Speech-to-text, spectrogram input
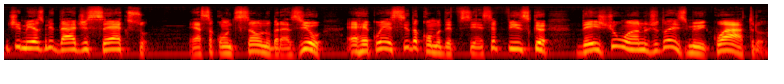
de mesma idade e sexo. Essa condição no Brasil é reconhecida como deficiência física desde o ano de 2004.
